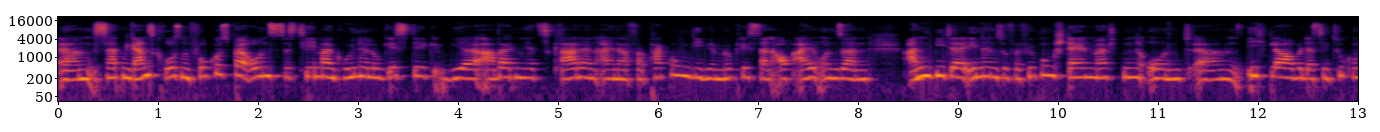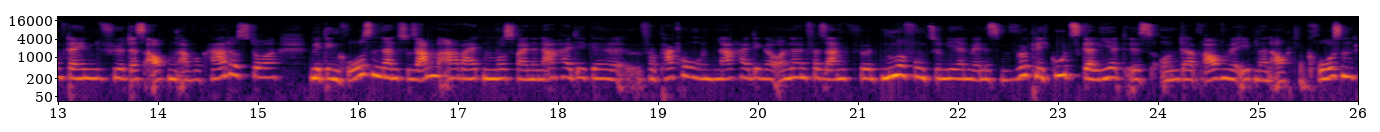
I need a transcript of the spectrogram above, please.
ähm, es hat einen ganz großen Fokus bei uns, das Thema grüne Logistik. Wir arbeiten jetzt gerade in einer Verpackung, die wir möglichst dann auch all unseren AnbieterInnen zur Verfügung stellen möchten. Und ähm, ich glaube, dass die Zukunft dahin führt, dass auch ein Avocado Avocado Store mit den Großen dann zusammenarbeiten muss, weil eine nachhaltige Verpackung und nachhaltiger Online-Versand wird nur funktionieren, wenn es wirklich gut skaliert ist. Und da brauchen wir eben dann auch die Großen.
